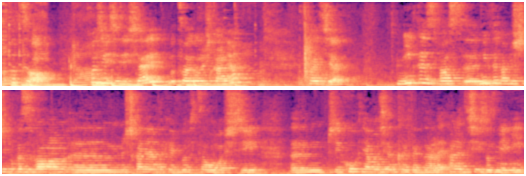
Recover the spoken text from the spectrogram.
No to co? Chodzicie dzisiaj do całego mieszkania? Słuchajcie, nigdy z Was, e, nigdy Wam jeszcze nie pokazywałam e, mieszkania tak jakby w całości, e, czyli kuchnia, łazienka i tak dalej, ale dzisiaj się to zmieni.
